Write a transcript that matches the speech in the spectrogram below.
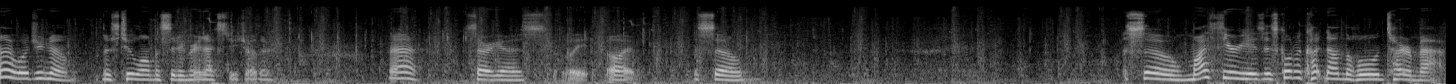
Oh, what'd you know? There's two llamas sitting right next to each other. Ah, sorry guys. Wait, alright. So, so my theory is it's going to cut down the whole entire map.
